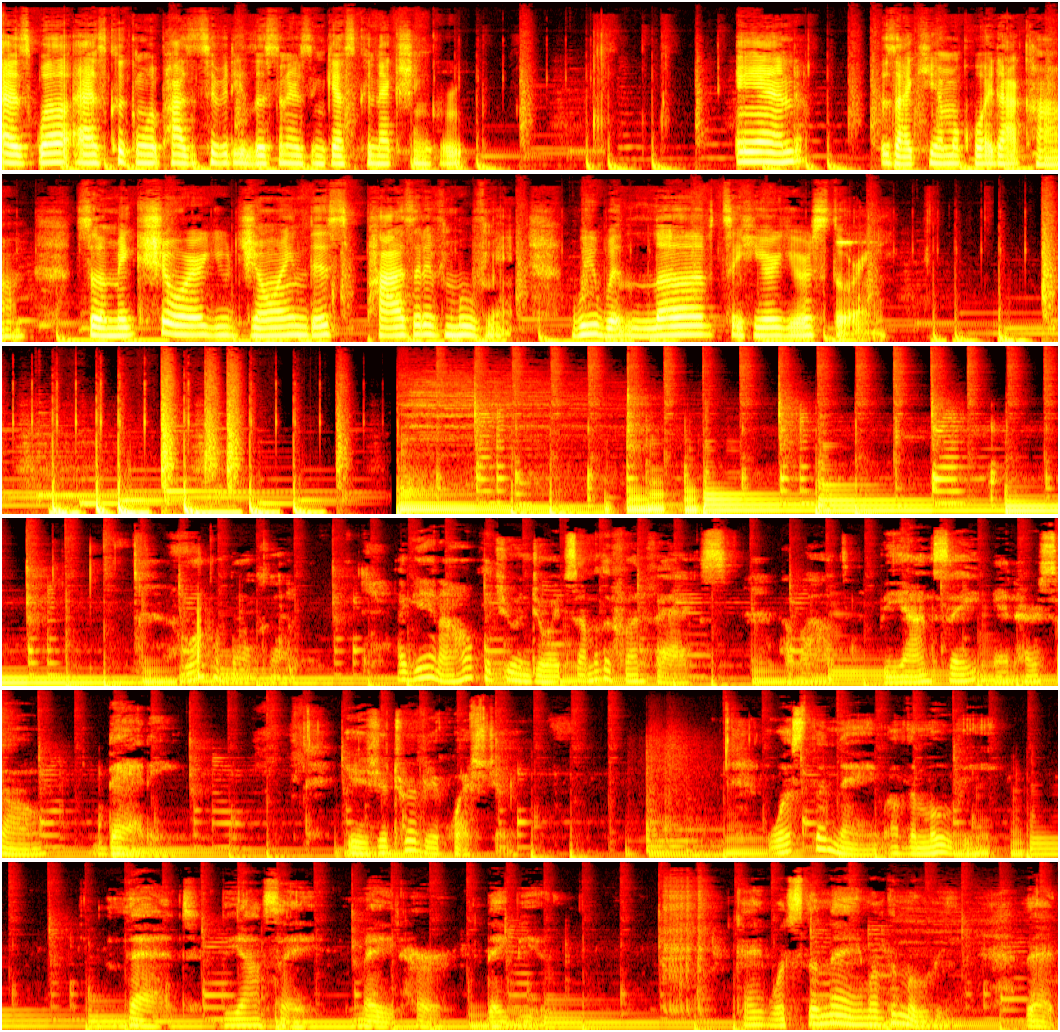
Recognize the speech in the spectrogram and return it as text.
as well as Cooking with Positivity listeners and guest connection group. And ZykiaMcCoy.com. So make sure you join this positive movement. We would love to hear your story. Welcome back. Again, I hope that you enjoyed some of the fun facts about Beyonce and her song Daddy. Here's your trivia question What's the name of the movie that Beyonce made her debut? Okay, what's the name of the movie that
